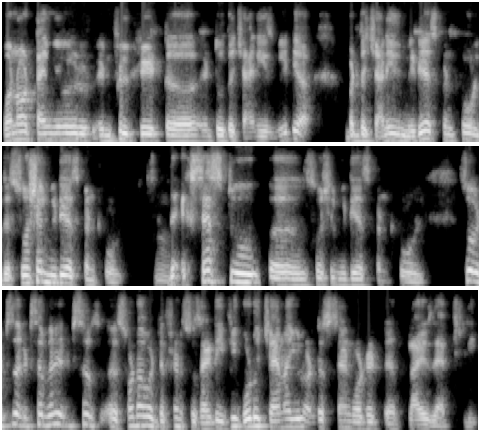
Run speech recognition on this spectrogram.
one odd time you infiltrate into the Chinese media, but the Chinese media is controlled. The social media is controlled. Mm. The access to social media is controlled. So it's a, it's a very it's a, a, sort of a different society. If you go to China, you'll understand what it implies actually.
